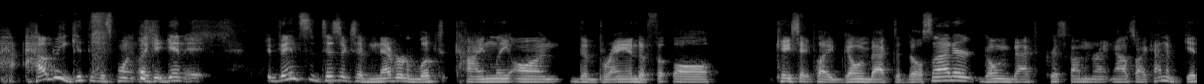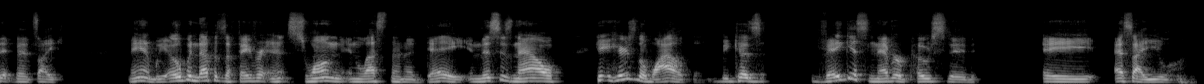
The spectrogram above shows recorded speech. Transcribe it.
h- how do we get to this point? Like again, it, advanced statistics have never looked kindly on the brand of football K State played going back to Bill Snyder, going back to Chris Klieman right now. So I kind of get it, but it's like, man, we opened up as a favorite and it swung in less than a day. And this is now, here's the wild thing because Vegas never posted a SIU line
